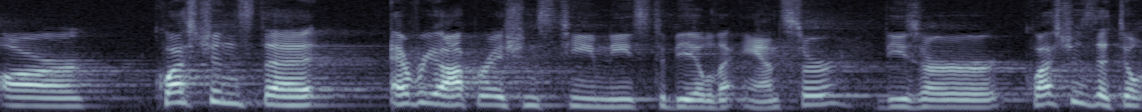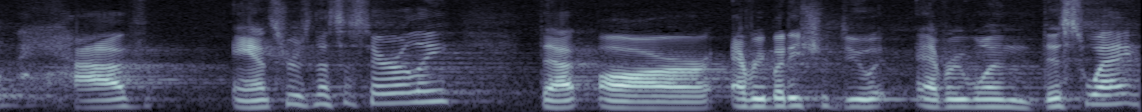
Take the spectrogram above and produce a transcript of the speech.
are questions that every operations team needs to be able to answer. These are questions that don't have answers necessarily, that are everybody should do everyone this way.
